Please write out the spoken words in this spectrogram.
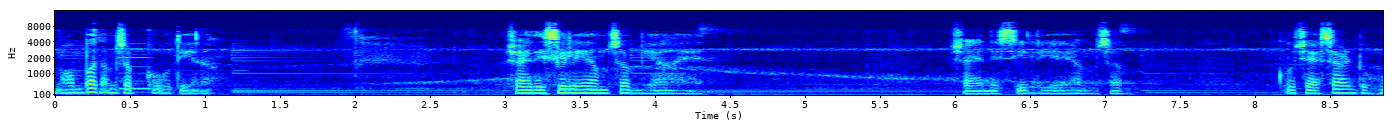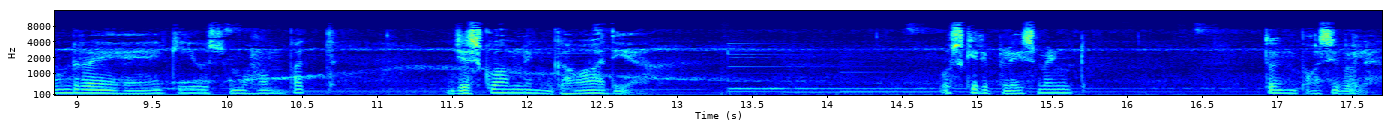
मोहब्बत हम सबको होती है ना। शायद इसीलिए हम सब यहाँ हैं। शायद इसीलिए हम सब कुछ ऐसा ढूंढ रहे हैं कि उस मोहब्बत जिसको हमने गंवा दिया, उसकी रिप्लेसमेंट तो इम्पॉसिबल है।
